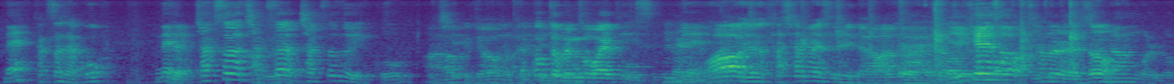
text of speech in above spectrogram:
네? 작사 작곡? 네. 작사 작사 작사도 있고. 아 그죠. 작곡도 멤버가 했고. 네. 와 제가 다 참여했습니다. 네. 이렇게 해서 참여를 해서. 참여한 걸로.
